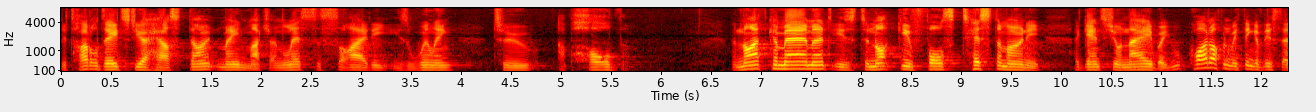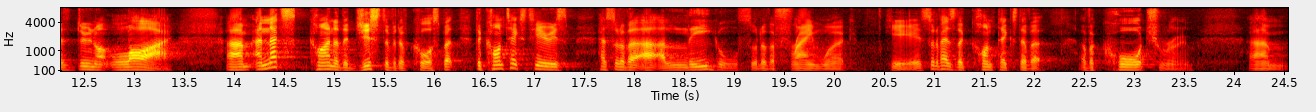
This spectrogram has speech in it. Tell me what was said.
Your title deeds to your house don't mean much unless society is willing to uphold them. The ninth commandment is to not give false testimony against your neighbor. Quite often we think of this as do not lie. Um, and that's kind of the gist of it, of course, but the context here is, has sort of a, a legal sort of a framework here. It sort of has the context of a, of a courtroom. Um,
